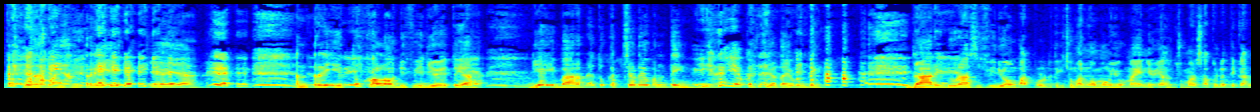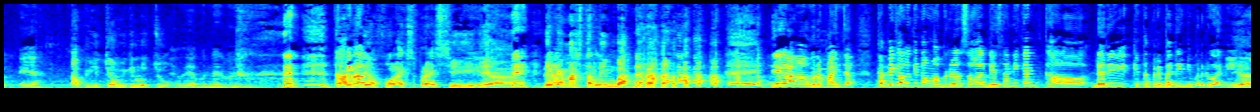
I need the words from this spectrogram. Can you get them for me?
Namanya Entri. Iya, Iya. Entri itu kalau di video itu ya, dia ibaratnya tuh kecil tapi penting. Iya iya Kecil benar. tapi penting. Dari Iya, iya. durasi video 40 detik cuma ngomong yuk main yuk yang cuma satu detik kan, Iya. tapi itu yang bikin lucu. Iya benar benar. Karena dia full ekspresi Iya. dia. Dia kayak master limbat. dia nggak ngobrol panjang tapi kalau kita ngobrol soal biasa nih kan kalau dari kita pribadi nih berdua nih Iya.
